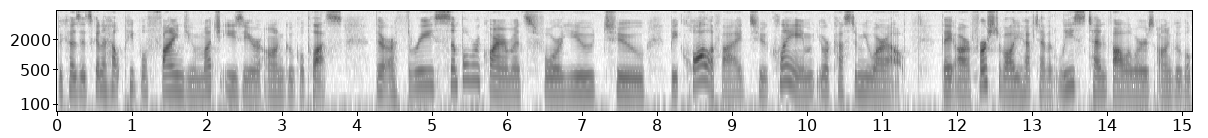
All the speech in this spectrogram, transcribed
because it's going to help people find you much easier on Google+. There are three simple requirements for you to be qualified to claim your custom URL. They are, first of all, you have to have at least 10 followers on Google+.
